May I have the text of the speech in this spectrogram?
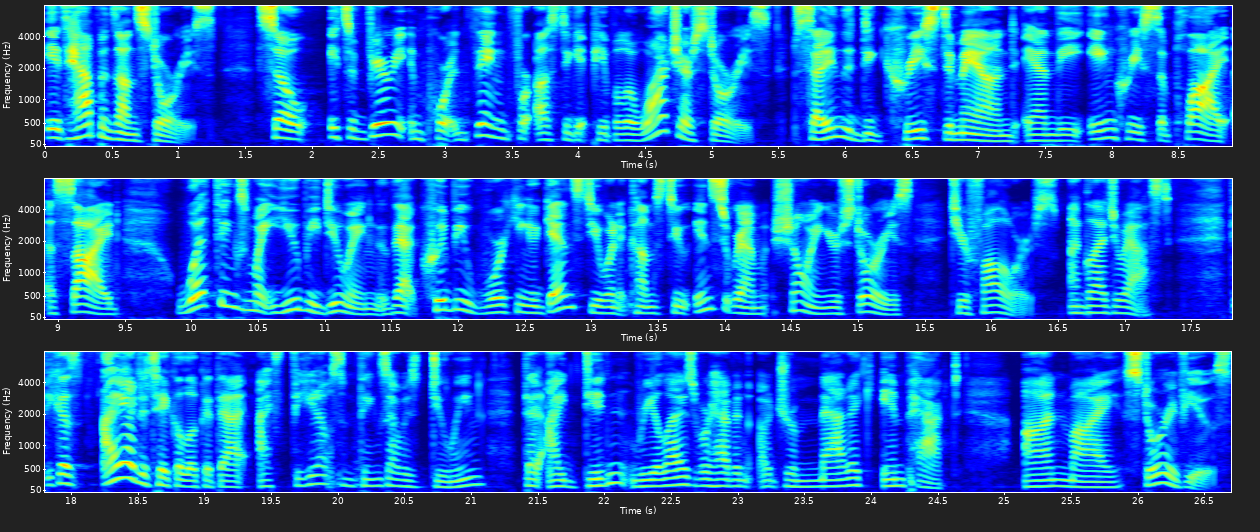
it happens on stories. So it's a very important thing for us to get people to watch our stories. Setting the decreased demand and the increased supply aside, what things might you be doing that could be working against you when it comes to Instagram showing your stories to your followers? I'm glad you asked because I had to take a look at that. I figured out some things I was doing that I didn't realize were having a dramatic impact on my story views.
